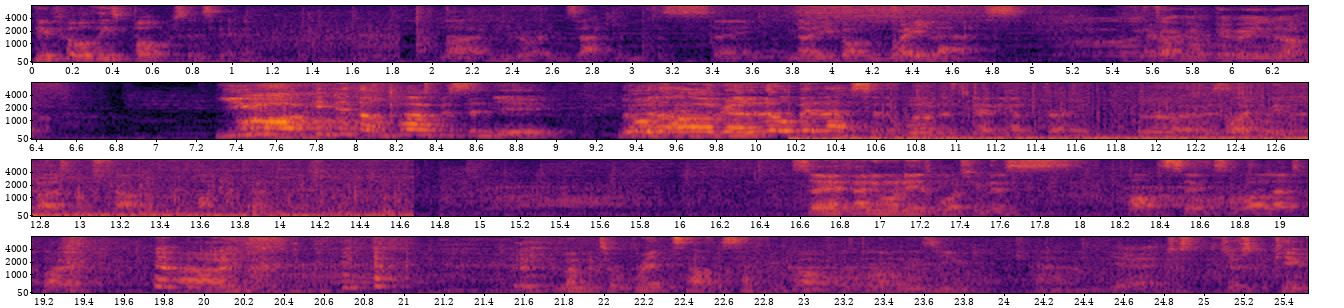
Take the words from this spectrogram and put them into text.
Who put all these boxes here? No, you got exactly the same. No, you got way less. Oh, Is that going to give me enough? You Oh. fucking did that on purpose, didn't you? No, No, I oh, didn't. go a little bit less so the world doesn't get the upgrade. No, it's So I can be the first one to try So if anyone is watching this part six of our Let's Play, um, remember to rinse out the second half as long as you can. Yeah, just just keep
